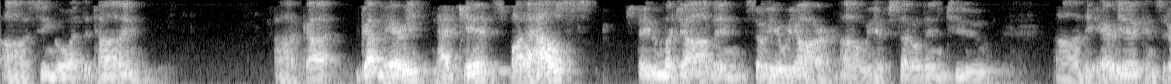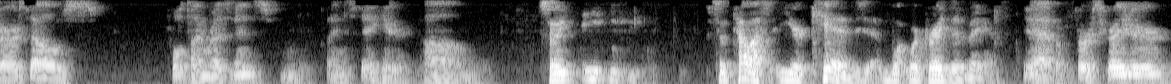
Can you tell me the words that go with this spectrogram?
uh, single at the time. Uh, got got married, had kids, bought a house, stayed with my job, and so here we are. Uh, we have settled into uh, the area, consider ourselves full-time residents plan to stay here. Um, so, so tell us, your kids, what, what grades are they in? Yeah, I have a first grader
